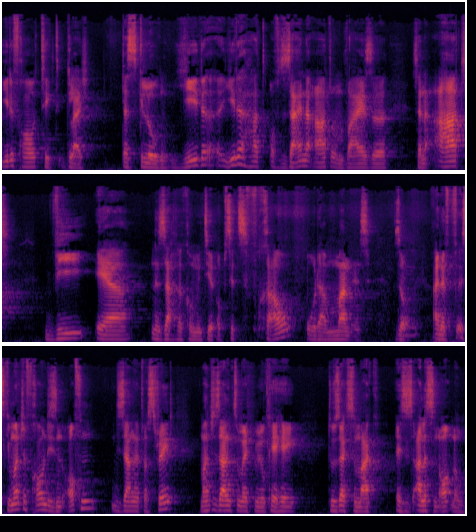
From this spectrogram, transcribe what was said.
jede Frau tickt gleich. Das ist gelogen. Jede, jeder hat auf seine Art und Weise, seine Art, wie er eine Sache kommentiert, ob es jetzt Frau oder Mann ist. So, eine, es gibt manche Frauen, die sind offen, die sagen etwas straight. Manche sagen zum Beispiel, okay, hey, du sagst zu Marc, es ist alles in Ordnung.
